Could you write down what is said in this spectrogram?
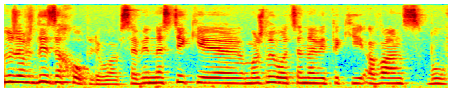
ну, завжди захоплювався. Він настільки, можливо, це навіть такий аванс був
